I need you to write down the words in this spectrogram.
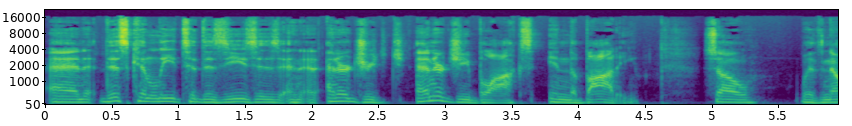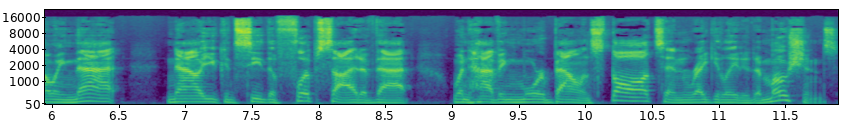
and this can lead to diseases and energy energy blocks in the body. So, with knowing that, now you can see the flip side of that when having more balanced thoughts and regulated emotions.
